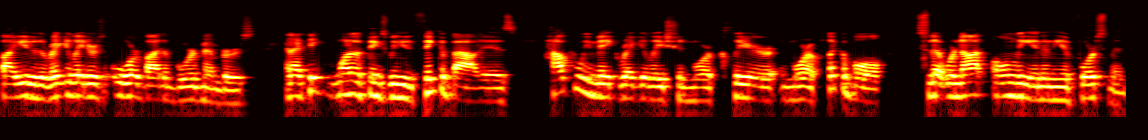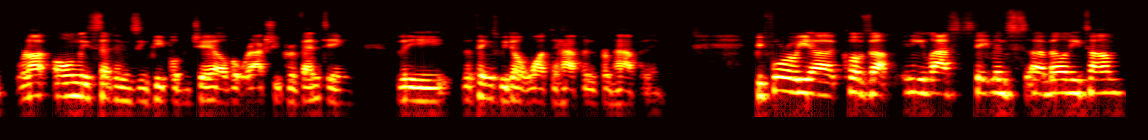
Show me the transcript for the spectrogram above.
by either the regulators or by the board members. And I think one of the things we need to think about is how can we make regulation more clear and more applicable so that we're not only in, in the enforcement, we're not only sentencing people to jail, but we're actually preventing the the things we don't want to happen from happening. Before we uh, close up, any last statements, uh, Melanie, Tom?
